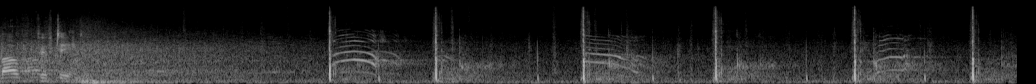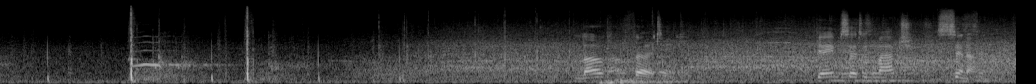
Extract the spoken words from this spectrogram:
Love 15. Love 30. Game, set, and match, Sinner.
